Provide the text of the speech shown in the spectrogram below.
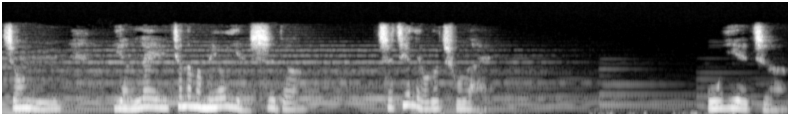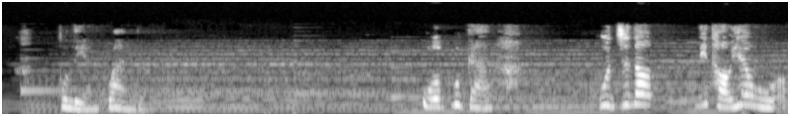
终于，眼泪就那么没有掩饰的，直接流了出来。呜咽着，不连贯的。我不敢，我知道你讨厌我，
